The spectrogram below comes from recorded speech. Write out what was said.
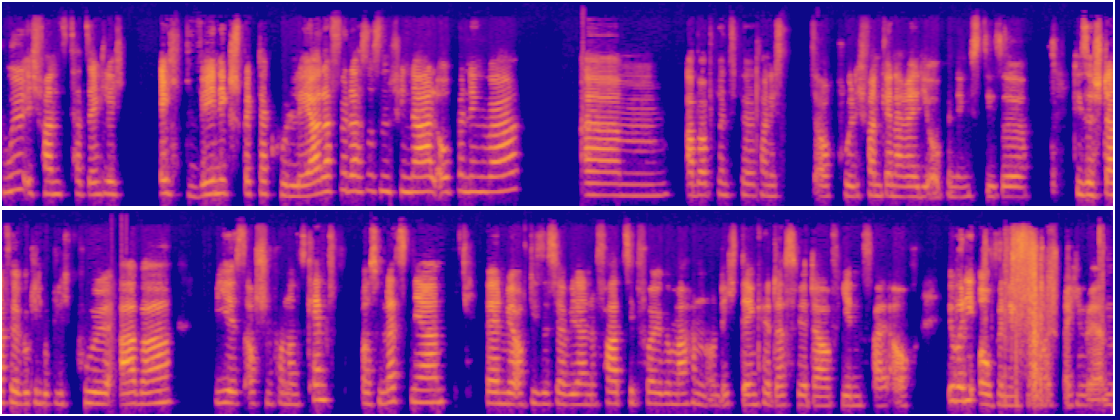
cool. Ich fand es tatsächlich echt wenig spektakulär dafür, dass es ein Final-Opening war. Ähm, aber prinzipiell fand ich es auch cool. Ich fand generell die Openings, diese, diese Staffel wirklich, wirklich cool. Aber wie ihr es auch schon von uns kennt, aus dem letzten Jahr, werden wir auch dieses Jahr wieder eine Fazitfolge machen. Und ich denke, dass wir da auf jeden Fall auch über die Openings nochmal sprechen werden.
